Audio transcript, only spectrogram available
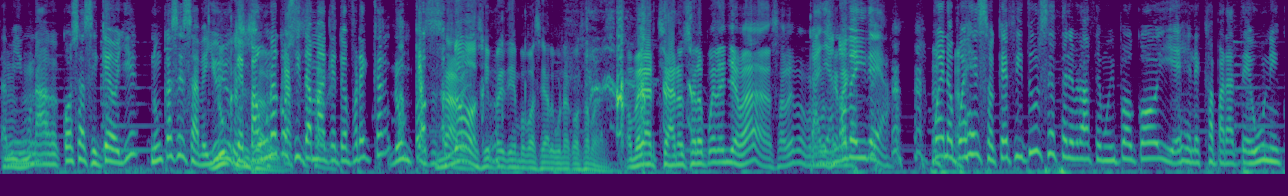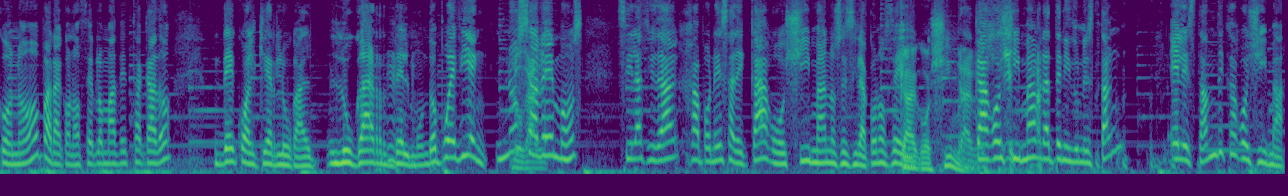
también una cosa, así que oye, nunca se sabe, Yuyu, Nunca que para una cosita más que te ofrezcan, Nunca se sabe. No, siempre hay tiempo para hacer alguna cosa más. Hombre, al Chano se lo pueden llevar, ¿sabes? Calla, no de idea. Bueno, pues eso, que Fitur se celebró hace muy poco y es el escaparate único, ¿no? Para conocer lo más destacado de cualquier lugar, lugar del mundo. Pues bien, no Lugar. sabemos si la ciudad japonesa de Kagoshima, no sé si la conocéis. Kagoshima. Kagoshima habrá tenido un stand, el stand de Kagoshima.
